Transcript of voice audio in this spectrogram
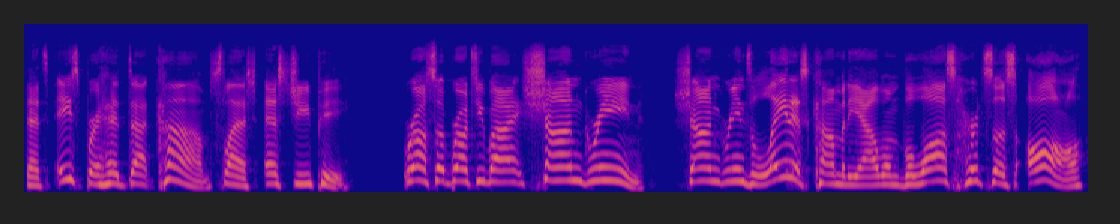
That's aceperhead.com slash SGP. We're also brought to you by Sean Green. Sean Green's latest comedy album, The Loss Hurts Us All,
